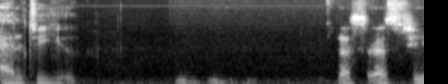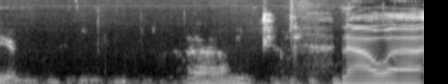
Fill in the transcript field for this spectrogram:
and to you. That's that's to you. Um, now uh,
